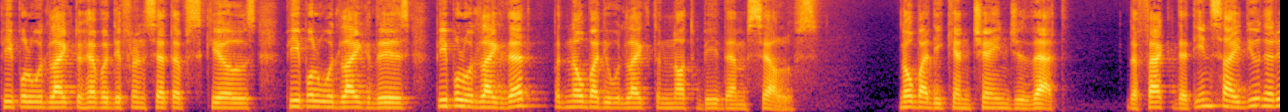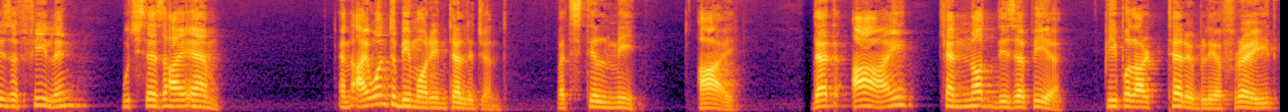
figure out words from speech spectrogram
people would like to have a different set of skills, people would like this, people would like that, but nobody would like to not be themselves. Nobody can change that. The fact that inside you there is a feeling which says, I am. And I want to be more intelligent, but still me. I. That I cannot disappear. People are terribly afraid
